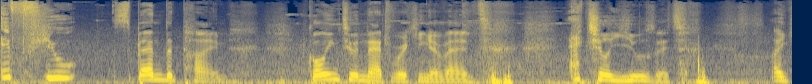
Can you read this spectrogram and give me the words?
if you spend the time going to a networking event, actually use it. Like,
